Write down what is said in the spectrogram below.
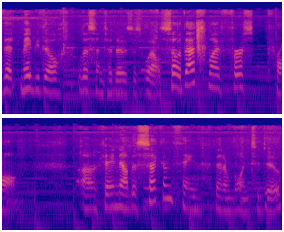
that maybe they'll listen to those as well. So that's my first prong. Okay, now the second thing that I'm going to do,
